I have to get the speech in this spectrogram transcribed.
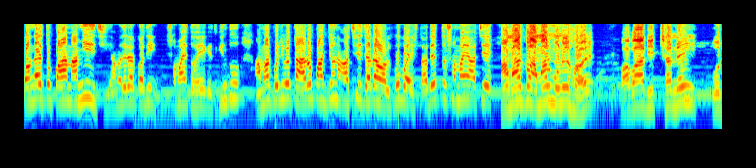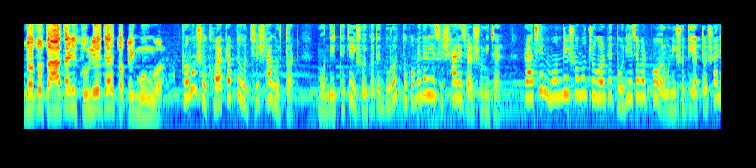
গঙ্গায় তো পা নামিয়েছি আমাদের আর কদিন সময় তো হয়ে গেছে। কিন্তু আমার পরিবারতে আরও পাঁচজন আছে যারা অল্প বয়স তাদের তো সময় আছে। আমার তো আমার মনে হয় বাবার ইচ্ছা নেই ও যত তাড়াতাড়ি তলিয়ে যায় ততই মঙ্গল। ক্রমশ ক্ষয়প্রাপ্ত হচ্ছে সাগরতট মন্দির থেকে সৈকতের দূরত্ব কমে দাঁড়িয়েছে সাড়ে চারশো মিটার। প্রাচীন মন্দির সমুদ্র গর্ভে তলিয়ে যাওয়ার পর উনিশশো তিয়াত্তর সালে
